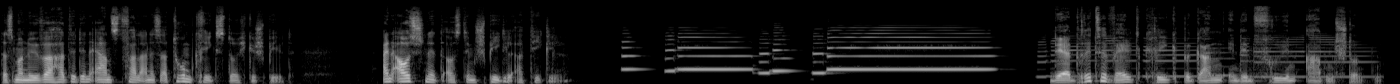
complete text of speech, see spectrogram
Das Manöver hatte den Ernstfall eines Atomkriegs durchgespielt. Ein Ausschnitt aus dem Spiegel-Artikel Der Dritte Weltkrieg begann in den frühen Abendstunden.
